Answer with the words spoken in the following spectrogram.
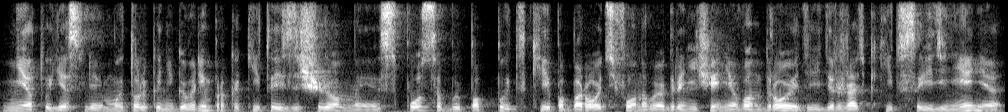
нету, если мы только не говорим про какие-то изощренные способы, попытки побороть фоновые ограничения в андроиде и держать какие-то соединения.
